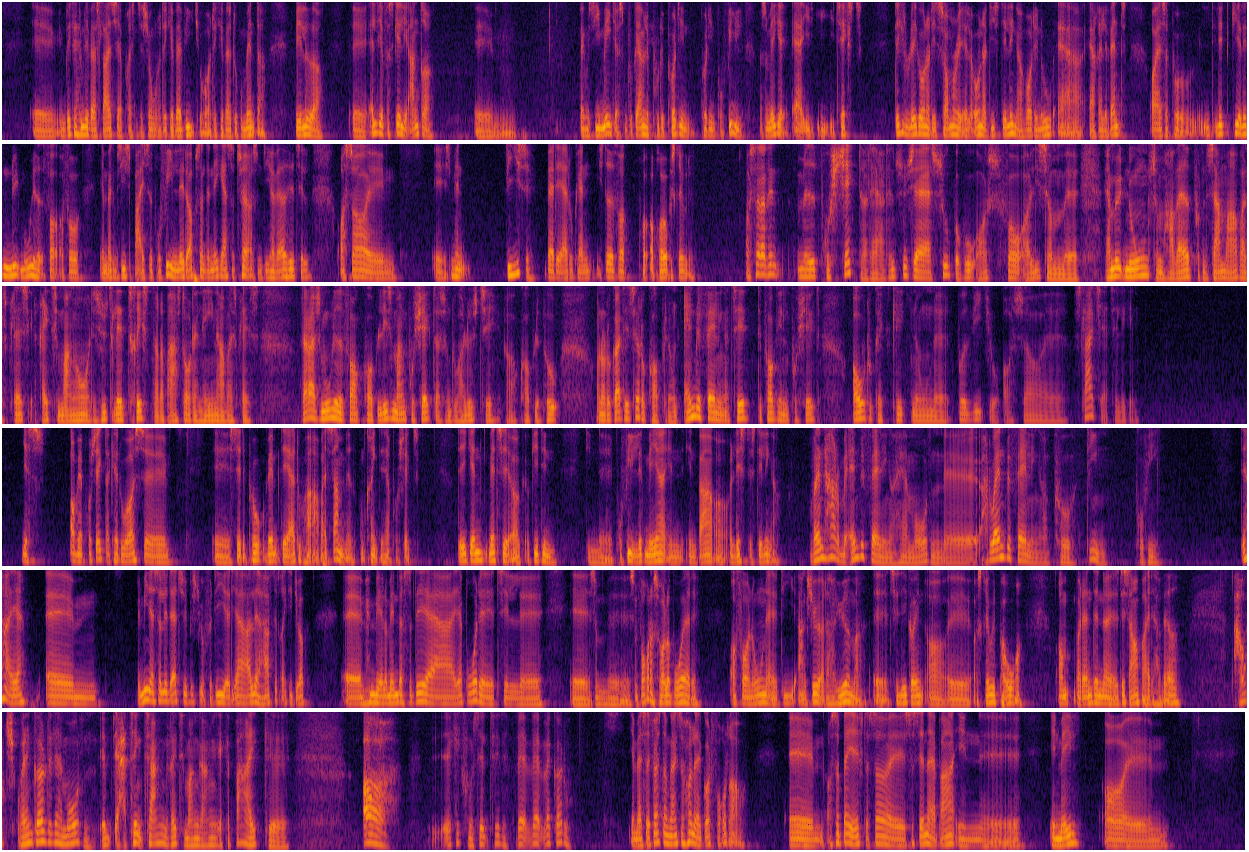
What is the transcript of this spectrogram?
øh, jamen det kan nemlig være slideshare-præsentationer, det kan være videoer, det kan være dokumenter, billeder, øh, alle de her forskellige andre øh, hvad kan man sige, medier, som du gerne vil have puttet på din, på din profil, men som ikke er i, i, i tekst. Det kan du lægge under dit summary eller under de stillinger, hvor det nu er, er relevant, og altså på, lidt, giver lidt en ny mulighed for at få, jamen, man kan sige, spejset profilen lidt op, så den ikke er så tør, som de har været hidtil, og så øh, øh, simpelthen vise, hvad det er, du kan, i stedet for at prøve at beskrive det. Og så er der den med projekter der, den synes jeg er super god også for at ligesom, øh, jeg har mødt nogen, som har været på den samme arbejdsplads i rigtig mange år. De synes det er lidt trist, når der bare står den ene arbejdsplads. Og der er der altså mulighed for at koble lige så mange projekter, som du har lyst til at koble på. Og når du gør det, så kan du koble nogle anbefalinger til det pågældende projekt, og du kan klikke nogle øh, både video og så øh, slideshare til igen. Yes. Og med projekter kan du også øh, øh, sætte på, hvem det er, du har arbejdet sammen med omkring det her projekt. Det er igen med til at, at give din, din øh, profil lidt mere end, end bare at, at liste stillinger. Hvordan har du med anbefalinger her, Morten? Øh, har du anbefalinger på din profil? Det har jeg, ja. Øh, men min er så lidt atypisk jo, fordi at jeg aldrig har haft et rigtigt job, øh, mere eller mindre. Så det er, jeg bruger det til, øh, øh, som, øh, som foredragsholder bruger jeg det, og for nogle af de arrangører, der har hyret mig, øh, til lige at gå ind og, øh, og skrive et par ord om, hvordan den, øh, det samarbejde har været. Ouch, hvordan gør du det der, Morten? Jeg, jeg har tænkt tanken rigtig mange gange. Jeg kan bare ikke... Øh... Åh, jeg kan ikke få mig selv til det. Hvad, hvad, hvad gør du? Jamen altså, i første omgang, så holder jeg et godt foredrag. Øh, og så bagefter, så, øh, så sender jeg bare en, øh, en mail, og... Øh,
